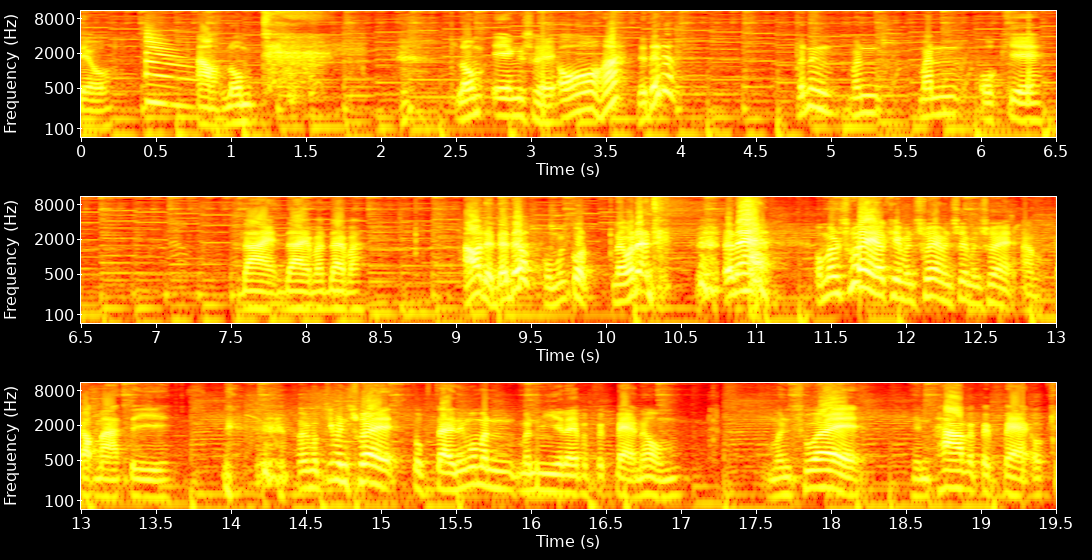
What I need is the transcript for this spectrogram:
เร็วๆอ้าวล้มล้มเองเฉยอ๋อฮะเดี๋ยวเดี๋ยวเดี๋ยวแป๊บนึงมันมันโอเค ได้ได้ปะได้ปะเอาเดี๋ยวเดี๋ยวเดี๋ยวผมไม่กดอะไรวะเนี่ยเดี๋ยวแน่ เอามันช่วยโอเคมันช่วยมันช่วยมันช่วยอะกลับมาตี มันเมื่อกี้มันช่วยตกใจนึกว่ามันมันมีอะไรแปลกๆนะผมมันช่วยเห็นท่าไปแปลกๆโอเค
